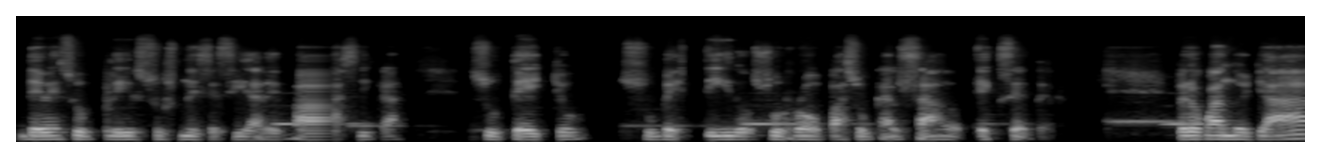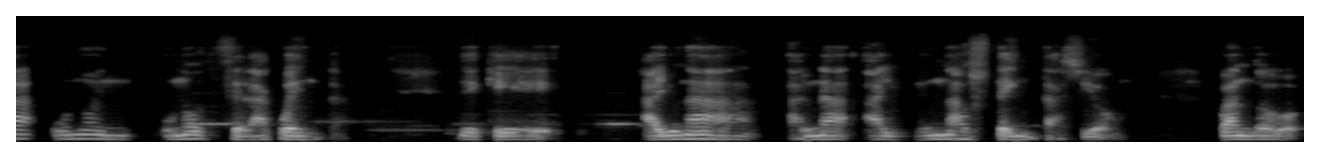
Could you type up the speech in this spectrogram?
debe suplir sus necesidades básicas, su techo, su vestido, su ropa, su calzado, etc. Pero cuando ya uno, uno se da cuenta de que hay una, hay una, hay una ostentación, cuando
